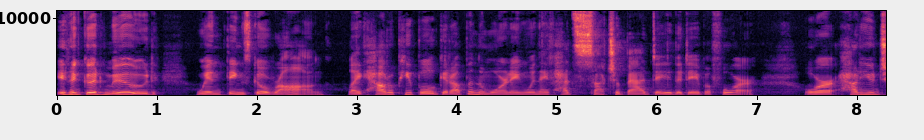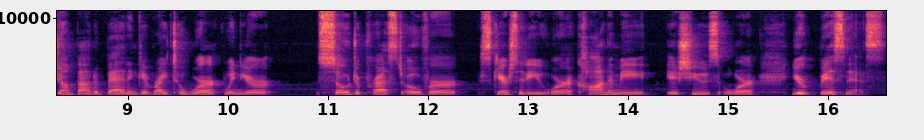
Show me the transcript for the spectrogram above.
in a good mood when things go wrong. Like, how do people get up in the morning when they've had such a bad day the day before? Or how do you jump out of bed and get right to work when you're so depressed over scarcity or economy issues or your business?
